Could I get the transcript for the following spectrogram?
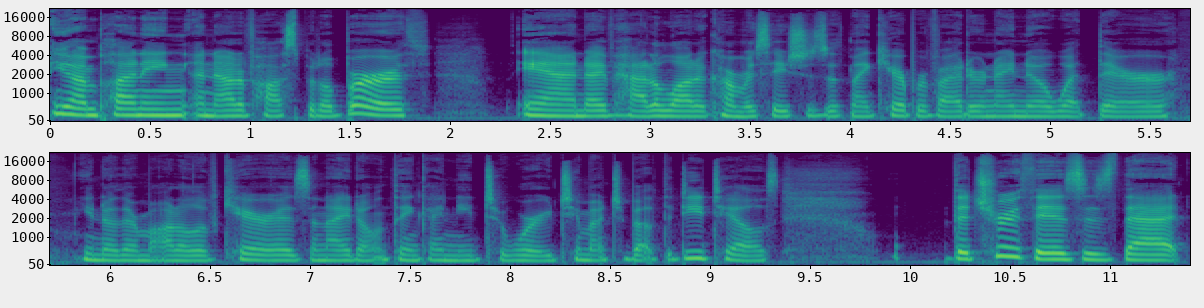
you know, I'm planning an out of hospital birth and I've had a lot of conversations with my care provider and I know what their, you know, their model of care is and I don't think I need to worry too much about the details. The truth is is that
